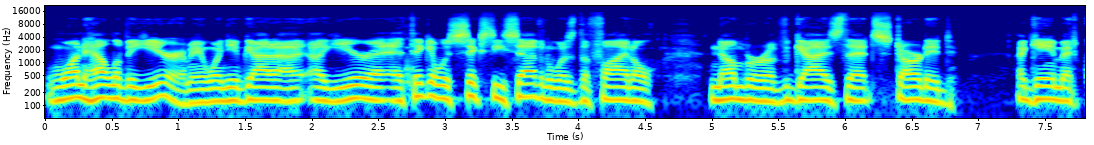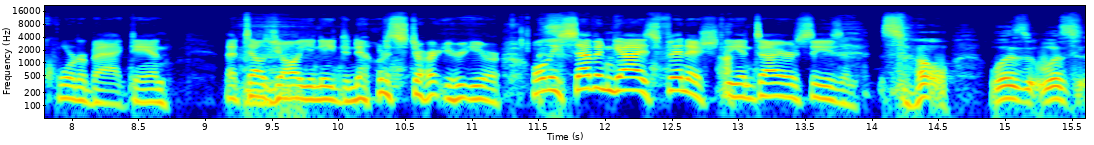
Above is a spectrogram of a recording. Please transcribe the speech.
one hell of a year. I mean, when you've got a, a year, I think it was 67 was the final number of guys that started a game at quarterback. Dan. That tells you all you need to know to start your year. Only seven guys finished the entire season. So was was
